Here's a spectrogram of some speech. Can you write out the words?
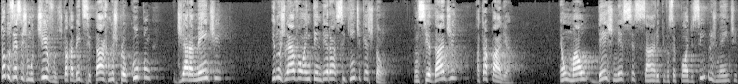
Todos esses motivos que eu acabei de citar nos preocupam diariamente e nos levam a entender a seguinte questão: ansiedade atrapalha. É um mal desnecessário que você pode simplesmente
